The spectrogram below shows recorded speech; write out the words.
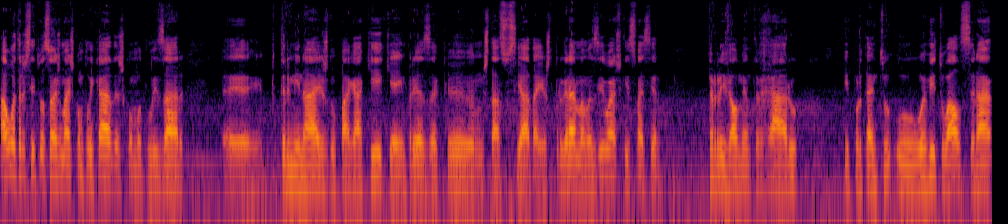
Há outras situações mais complicadas, como utilizar eh, terminais do Paga Aqui, que é a empresa que me está associada a este programa, mas eu acho que isso vai ser terrivelmente raro e, portanto, o habitual será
